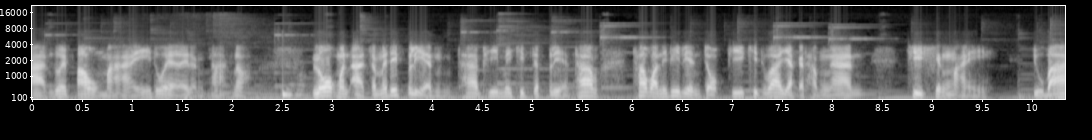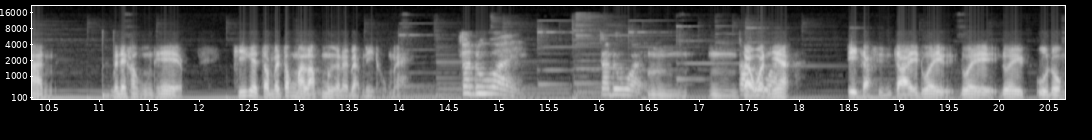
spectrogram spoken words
ารณ์ด้วยเป้าหมายด้วยอะไรต่างๆ เนาะๆโลกมันอาจจะไม่ได้เปลี่ยน ถ้าพี่ไม่คิดจะเปลี่ยน ถ้า ถ้าวันที่พี่เรียนจบ พี่คิดว่าอยากจะทำงานที่เชียงใหม่อยู่บ้าน ไม่ได้เข้ากรุงเทพ พี่ก็จะไม่ต้องมารับมืออะไรแบบนี้ถูกไหม ก็ด้วย ก็ด้วย อืม อืมก็แต่วันด้วยเนี้ยพี่ตัดสินใจด้วยด้วยด้วยอุดม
